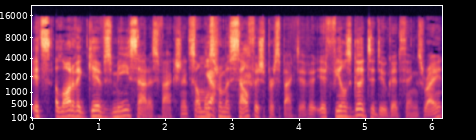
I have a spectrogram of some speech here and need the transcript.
It's a lot of it gives me satisfaction. It's almost Yeah. from a selfish perspective. It, it feels good to do good things, right?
